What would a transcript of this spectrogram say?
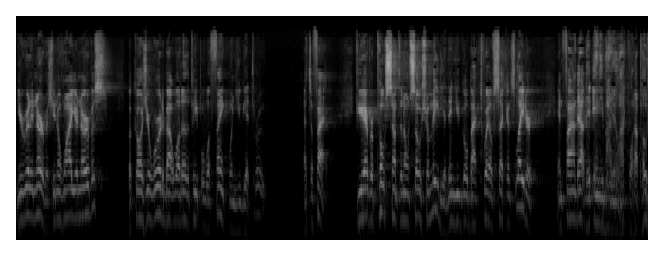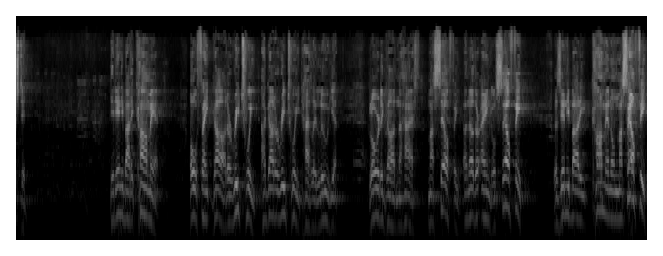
you're really nervous. You know why you're nervous? Because you're worried about what other people will think when you get through. That's a fact. If you ever post something on social media, then you go back 12 seconds later and find out did anybody like what I posted? Did anybody comment? Oh, thank God. A retweet. I got a retweet. Hallelujah. Glory to God in the highest. My selfie, another angle. Selfie. Does anybody comment on my selfie?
